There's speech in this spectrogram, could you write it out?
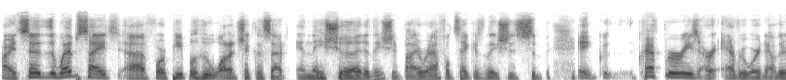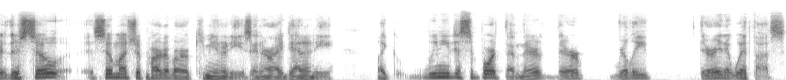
All right. So the website uh, for people who want to check this out, and they should, and they should buy raffle tickets, and they should. Sub- it, craft breweries are everywhere now. They're they're so so much a part of our communities and our identity. Like we need to support them. They're they're really they're in it with us.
